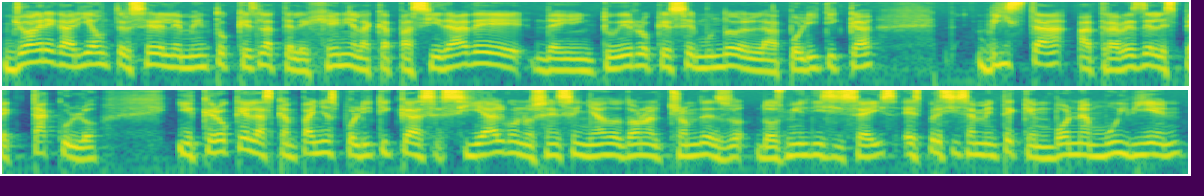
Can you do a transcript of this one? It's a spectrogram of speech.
Yo agregaría un tercer elemento que es la telegenia, la capacidad de, de intuir lo que es el mundo de la política vista a través del espectáculo. Y creo que las campañas políticas, si algo nos ha enseñado Donald Trump desde 2016, es precisamente que embona muy bien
